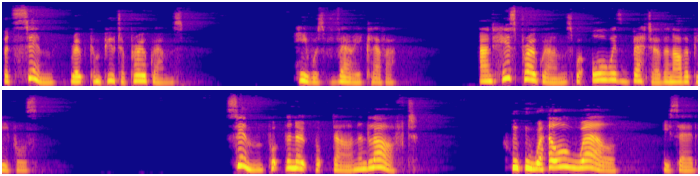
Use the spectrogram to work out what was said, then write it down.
But Sim wrote computer programs. He was very clever, and his programs were always better than other people's. Sim put the notebook down and laughed. well, well, he said.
